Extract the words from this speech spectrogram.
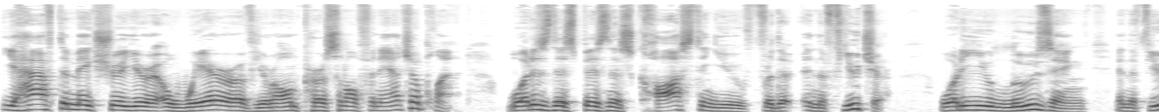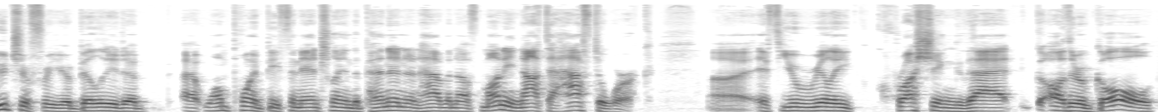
you have to make sure you're aware of your own personal financial plan. What is this business costing you for the in the future? What are you losing in the future for your ability to at one point be financially independent and have enough money not to have to work. Uh, if you're really crushing that other goal,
